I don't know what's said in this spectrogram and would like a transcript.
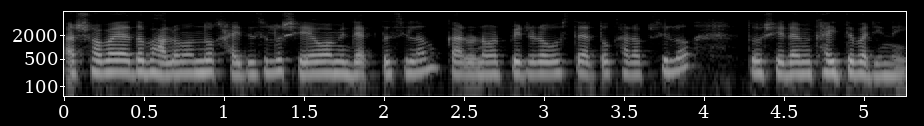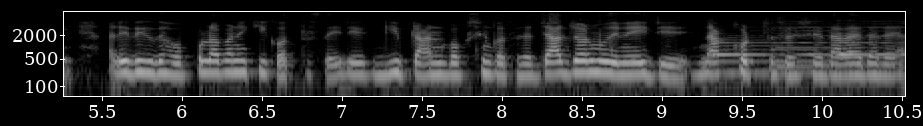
আর সবাই এত ভালো মন্দ খাইতেছিল, সেও আমি দেখতেছিলাম। কারণ আমার পেটের অবস্থা এত খারাপ ছিল, তো সেটা আমি খাইতে পারি নাই। আর এদিকে দেখো পোলা মানে কি করতেছে? এই যে গিফট আনবক্সিং করতেছে। যার জন্মদিন, এই যে নাক করতেছে সে, দাঁড়ায় দাঁড়ায়।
